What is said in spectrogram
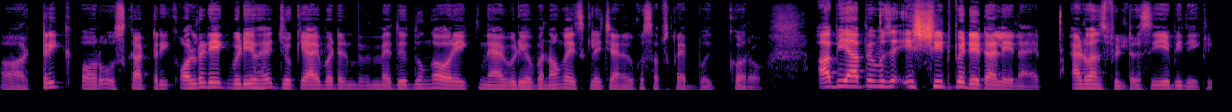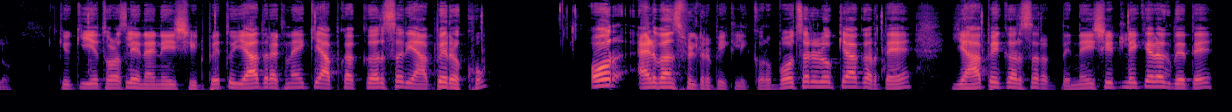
trick और उसका ट्रिक ऑलरेडी एक वीडियो है जो कि आई बटन पे मैं दे दूँगा और एक नया वीडियो बनाऊँगा इसके लिए चैनल को सब्सक्राइब करो। अब यहाँ पे मुझे इस शीट पे डेटा लेना है एडवांस फ़िल्टर से ये भी देख लो क्योंकि ये थोड़ा सा लेना है नई शीट पे तो याद रखना है कि आपका कर्सर यहाँ पे रखो और एडवांस फ़िल्टर पे क्लिक करो। बहुत सारे लोग क्या करते हैं, यहाँ पे कर्सर रखते हैं, नई शीट लेके रख देते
